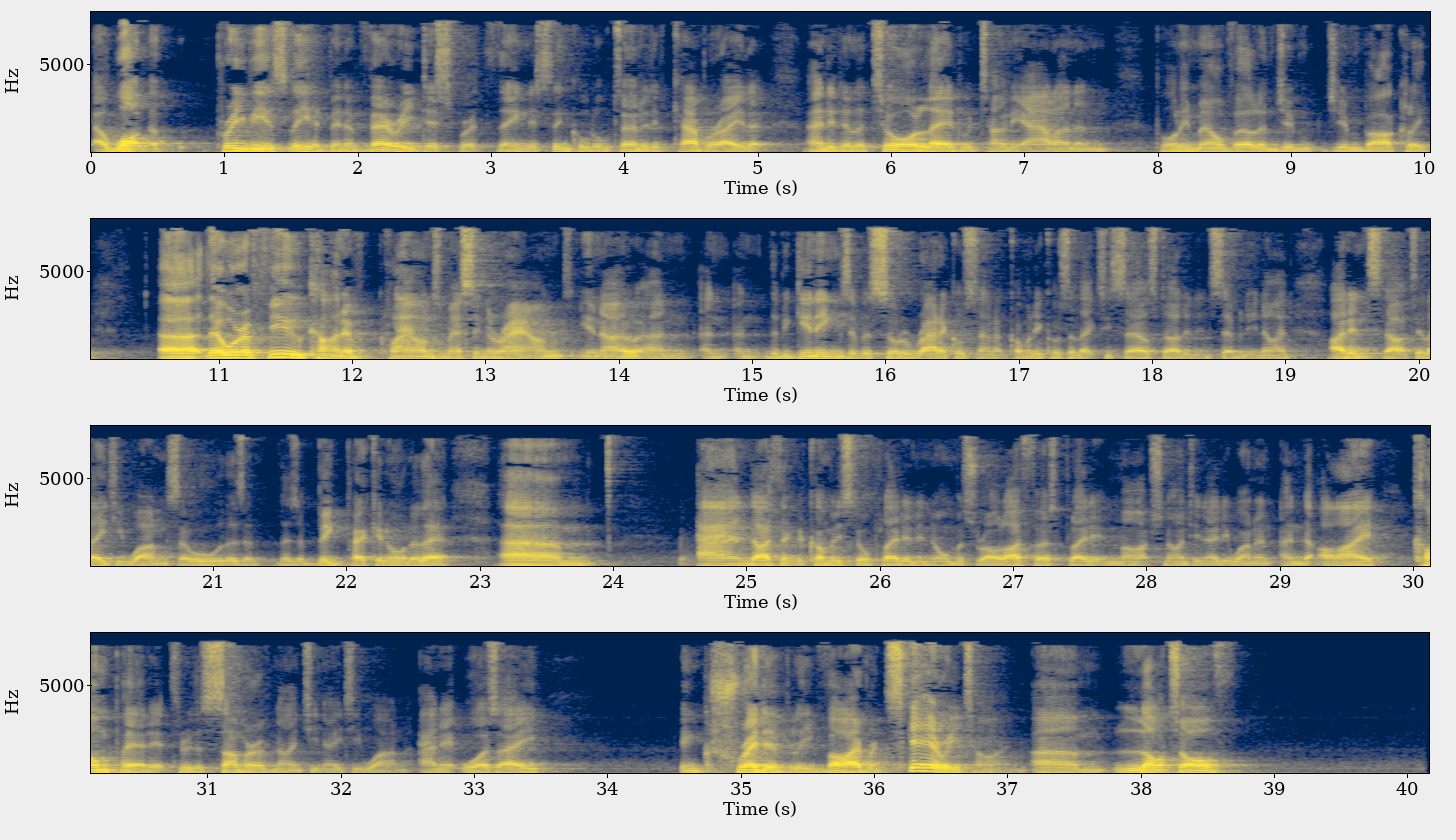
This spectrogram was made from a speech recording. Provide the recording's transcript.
Uh, what previously had been a very disparate thing, this thing called alternative cabaret that Andy de la Tour led with Tony Allen and Pauline Melville and Jim, Jim Barclay. Uh, there were a few kind of clowns messing around, you know, and, and, and the beginnings of a sort of radical stand-up comedy. Of course, Alexei Sayle started in 79. I didn't start till 81, so oh, there's a, there's a big pecking order there. Um, and I think the Comedy Store played an enormous role. I first played it in March 1981, and, and I compared it through the summer of 1981, and it was a incredibly vibrant, scary time. Um, lot of,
